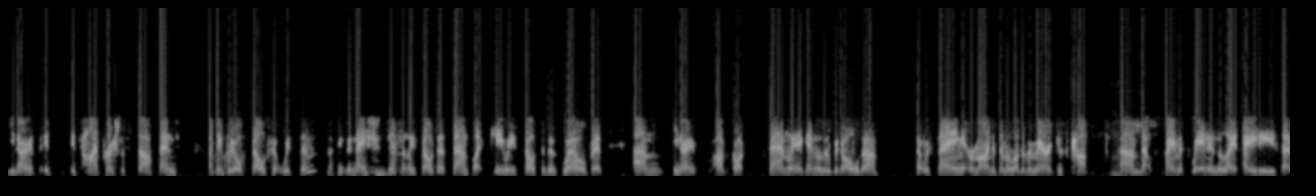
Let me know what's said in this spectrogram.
You know, it's it's it's high pressure stuff, and I think we all felt it with them. I think the nation definitely felt it. Sounds like Kiwis felt it as well, but um, you know, I've got family again a little bit older that was saying it reminded them a lot of America's Cup, um, that famous win in the late '80s. That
